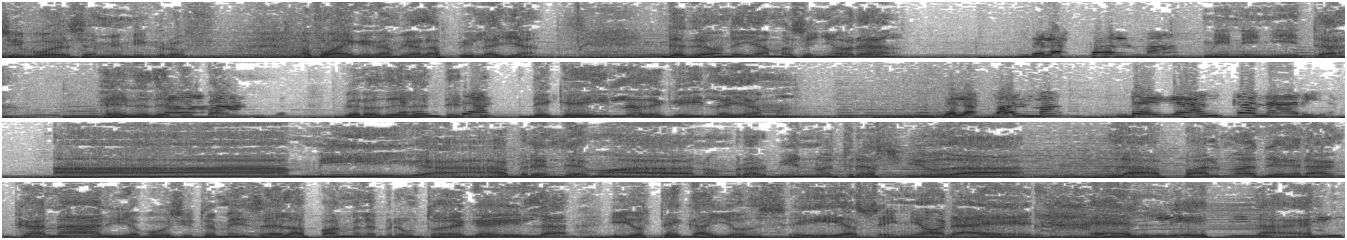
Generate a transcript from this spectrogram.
Sí, puede ser mi micrófono. Ah, Pues hay que cambiar las pilas ya. ¿Desde dónde llama, señora? De Las Palmas. Mi niñita. ¿Eh? ¿Desde qué? ¿Pero de, de- de- de qué isla? ¿De qué isla llama? De Las Palmas. De Gran Canaria. Ah, amiga, aprendemos a nombrar bien nuestra ciudad. Las Palmas de Gran Canaria, porque si usted me dice de Las Palmas, le pregunto de qué isla y usted cayó enseguida, señora, ¿eh? Es lista, ¿eh?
